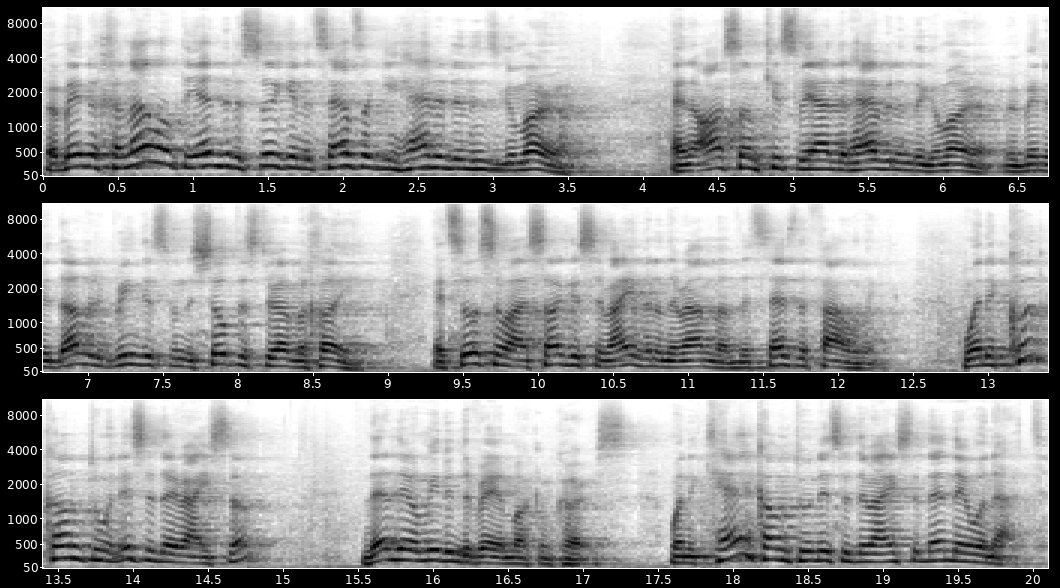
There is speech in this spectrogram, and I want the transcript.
Rabbeinu Chananel at the end of the Sugin, it sounds like he had it in his Gemara. And there are some kisviyad that have it in the Gemara. Rabbeinu David bring this from the Shultas to Rabbi. It's also a Asagis Raivan in the Rambam that says the following. When it could come to an Issa Deraisa, then they will meet in the very Makam Kars. When it can come to an Issa Deraisa, then they will not.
